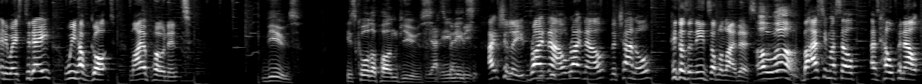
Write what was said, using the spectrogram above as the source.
Anyways, today we have got my opponent. Views. He's called upon views. Yes, he baby. needs. Actually, right now, right now, the channel, he doesn't need someone like this. Oh wow! But I see myself as helping out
